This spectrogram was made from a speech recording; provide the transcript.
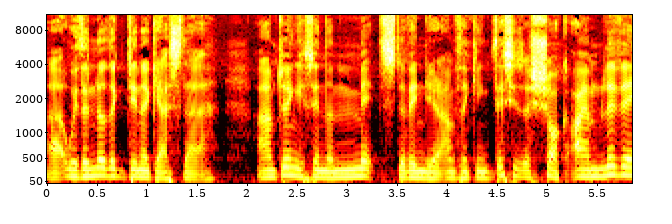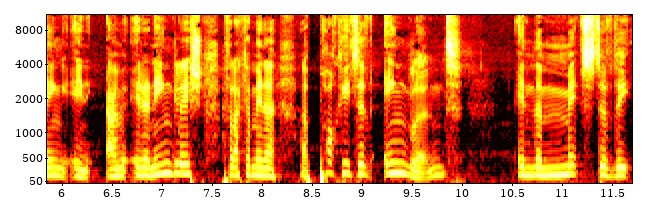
uh, with another dinner guest there. I'm doing this in the midst of India. I'm thinking, this is a shock. I am living in, I'm in an English, I feel like I'm in a, a pocket of England in the midst of the,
